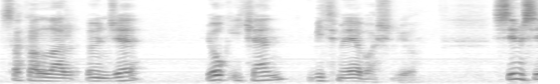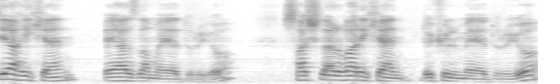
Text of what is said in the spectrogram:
Sakallar önce yok iken bitmeye başlıyor. Simsiyah iken beyazlamaya duruyor. Saçlar var iken dökülmeye duruyor.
